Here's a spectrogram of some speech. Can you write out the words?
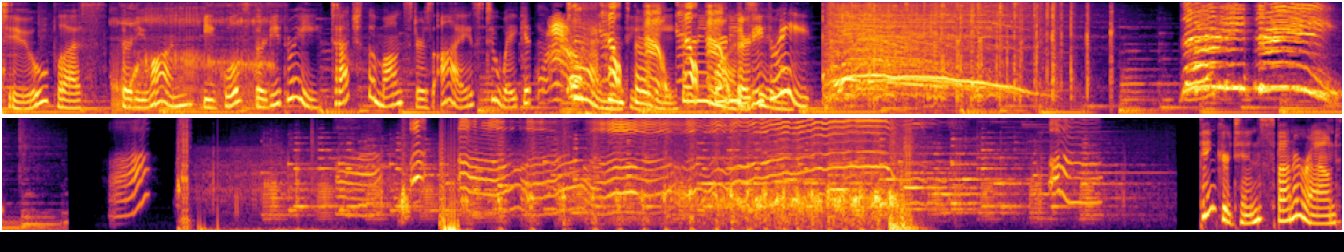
2 plus 31 equals 33. Touch the monster's eyes to wake it. 10, 20, 31, 33. 33! Pinkerton spun around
